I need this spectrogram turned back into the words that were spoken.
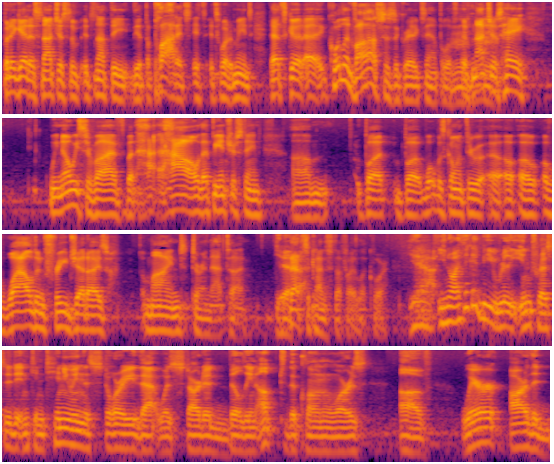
But again, it's not just the, it's not the, the the plot. It's it's it's what it means. That's good. Uh, Quinlan Vos is a great example of, of not just hey, we know he survived, but how, how that'd be interesting. Um, but but what was going through a, a, a, wild and free Jedi's mind during that time? Yeah. that's the kind of stuff I look for. Yeah, you know, I think I'd be really interested in continuing the story that was started building up to the Clone Wars of where are the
